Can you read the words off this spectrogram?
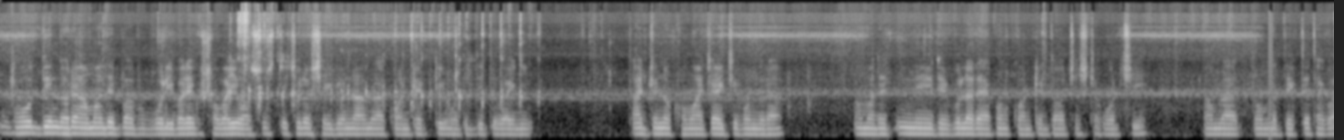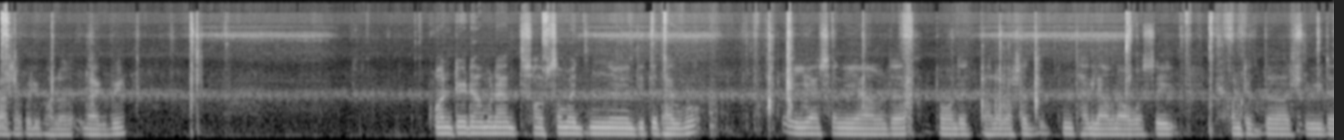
বহুত দিন ধরে আমাদের পরিবারে সবাই অসুস্থ ছিল, সেই জন্য আমরা কন্ট্যাক্ট ঠিক মতো দিতে পারিনি। তার জন্য ক্ষমা চাইছি বন্ধুরা। আমাদের রেগুলার এখন কন্টেন্ট দেওয়ার চেষ্টা করছি। আমরা, তোমরা দেখতে থাকো, আশা করি ভালো লাগবে। কন্টেন্ট আমরা সবসময় দিতে থাকব। এই আশা নিয়ে আমরা তোমাদের ভালোবাসা থাকলে আমরা অবশ্যই কন্ট্যাক্ট দেওয়ার সুবিধা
